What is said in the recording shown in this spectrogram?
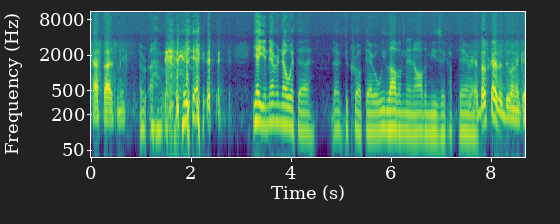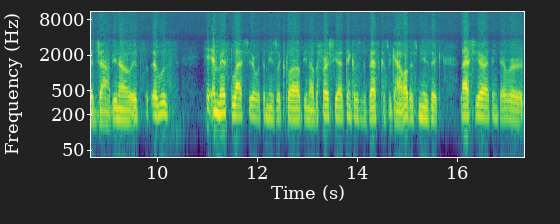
chastise me. Yeah. you never know with the, the the crew up there, but we love them and all the music up there. Yeah, those guys are doing a good job. You know, it's it was hit and miss last year with the music club. You know, the first year I think it was the best because we got all this music. Last year I think they were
